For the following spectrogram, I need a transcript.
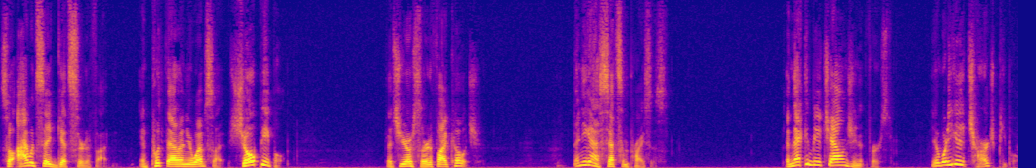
So I would say get certified and put that on your website. Show people that you're a certified coach. Then you got to set some prices. And that can be challenging at first. You know, what are you going to charge people?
